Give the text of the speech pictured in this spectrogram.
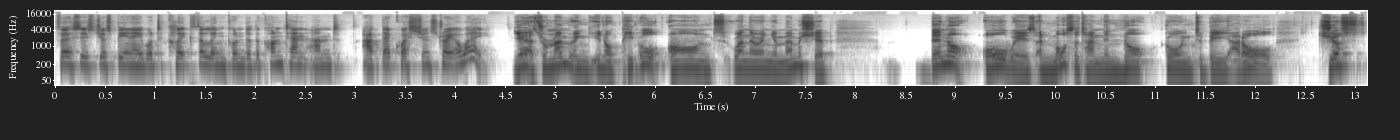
versus just being able to click the link under the content and add their question straight away. Yeah, it's remembering, you know, people aren't, when they're in your membership, they're not always, and most of the time, they're not going to be at all just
